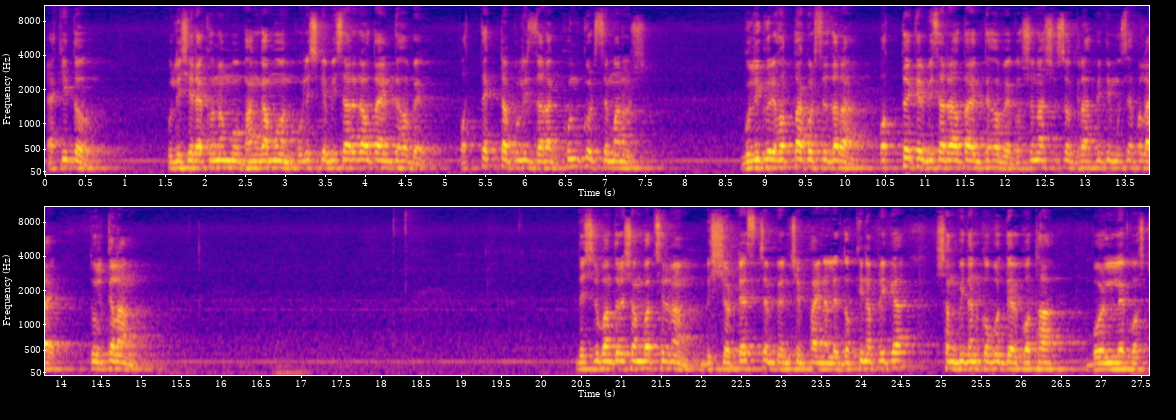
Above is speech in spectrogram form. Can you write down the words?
একই তো? পুলিশের এখনও ভাঙ্গা মন। পুলিশকে বিচারের আওতায় আনতে হবে। প্রত্যেকটা পুলিশ যারা খুন করছে মানুষ, গুলি করে হত্যা করছে যারা, প্রত্যেকের বিচারের আওতায় আনতে হবে। ঘোষণা সূচক গ্রাফিতি মুছে ফেলায় তুল কালাম। দেশ রূপান্তরের সংবাদ শিরোনাম, বিশ্ব টেস্ট চ্যাম্পিয়নশিপ ফাইনালে দক্ষিণ আফ্রিকা সংবিধান কবর দেওয়ার কথা বললে কষ্ট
